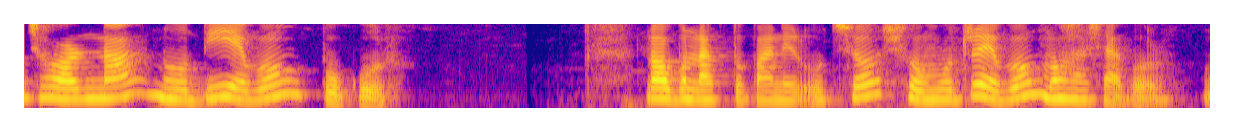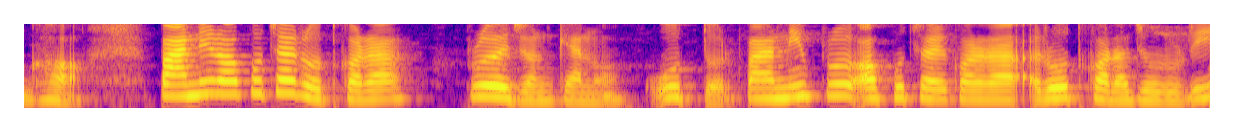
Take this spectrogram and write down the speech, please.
ঝর্ণা, নদী এবং পুকুর। লবণাক্ত পানির উৎস, সমুদ্র এবং মহাসাগর। ঘ, পানির অপচয় রোধ করা। প্রয়োজন কেন? উত্তর, পানি অপচয় করা, রোধ করা জরুরি,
